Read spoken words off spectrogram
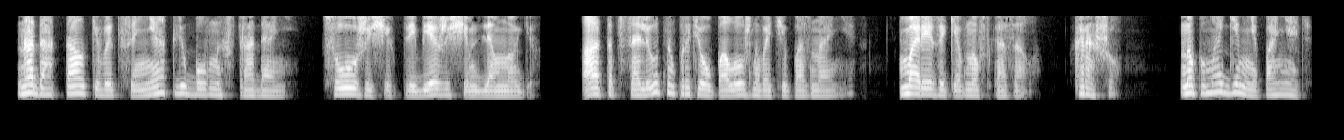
надо отталкиваться не от любовных страданий, служащих прибежищем для многих, а от абсолютно противоположного типа знания — Мореза кивнув сказал: «Хорошо, но помоги мне понять,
